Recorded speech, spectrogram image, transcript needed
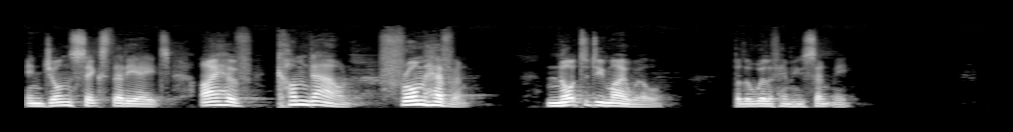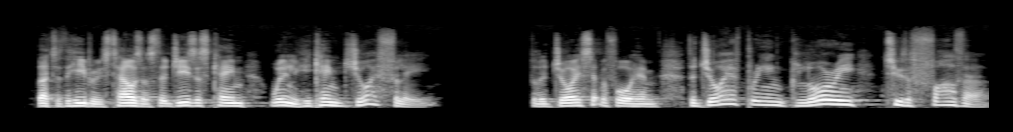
in John 6 38, I have come down from heaven not to do my will but the will of him who sent me. That of the Hebrews tells us that Jesus came willingly. He came joyfully for the joy set before him, the joy of bringing glory to the Father.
